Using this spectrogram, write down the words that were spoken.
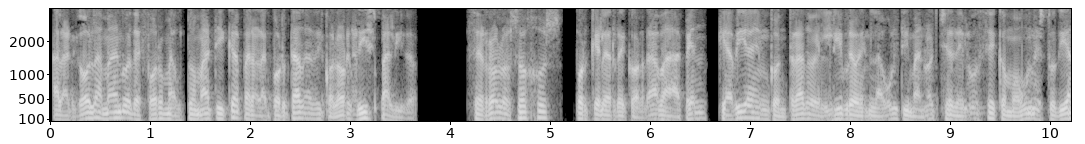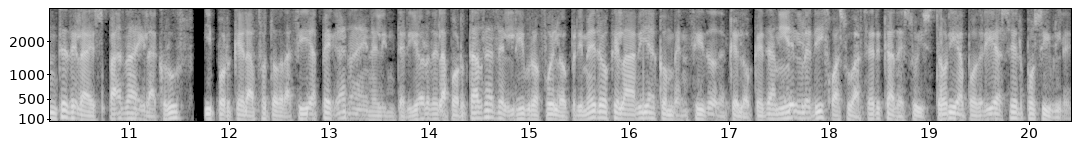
Alargó la mano de forma automática para la portada de color gris pálido. Cerró los ojos, porque le recordaba a Penn, que había encontrado el libro en la última noche de Luce como un estudiante de la espada y la cruz, y porque la fotografía pegada en el interior de la portada del libro fue lo primero que la había convencido de que lo que Daniel le dijo a su acerca de su historia podría ser posible.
